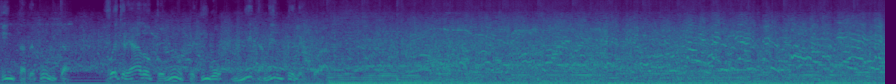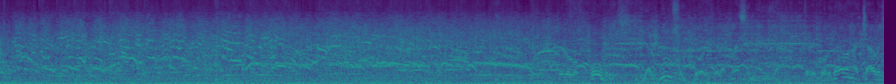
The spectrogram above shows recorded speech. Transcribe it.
Quinta República, fue creado con un objetivo netamente electoral. Sectores de la clase media que recordaban a Chávez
